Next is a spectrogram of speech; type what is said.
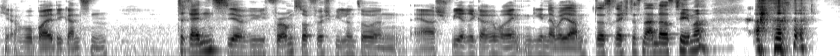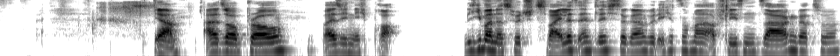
Ja, wobei die ganzen Trends, ja, wie From Software Spiele und so, in eher schwierigere Varianten gehen. Aber ja, du hast recht, das ist ein anderes Thema. ja, also Pro, weiß ich nicht, bra lieber eine Switch 2 letztendlich sogar, würde ich jetzt nochmal abschließend sagen dazu.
